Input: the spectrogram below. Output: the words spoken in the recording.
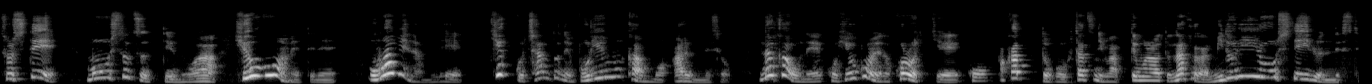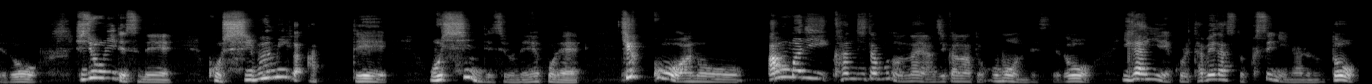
そして、もう一つっていうのは、ひよこ豆ってね、お豆なんで、結構ちゃんとね、ボリューム感もあるんですよ。中をね、こう、ひよこ豆のコロッケ、こう、パカッとこう、二つに割ってもらうと中が緑色をしているんですけど、非常にですね、こう、渋みがあって、美味しいんですよね、これ。結構、あの、あんまり感じたことのない味かなと思うんですけど、意外にね、これ食べ出すと癖になるのと、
